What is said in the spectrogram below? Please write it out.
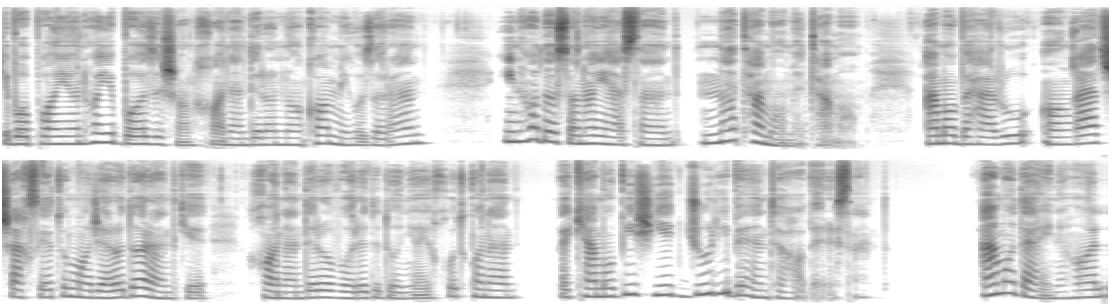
که با پایانهای بازشان خواننده را ناکام می‌گذارند اینها داستانهایی هستند نه تمام تمام اما به هر رو آنقدر شخصیت و ماجرا دارند که خواننده را وارد دنیای خود کنند و کم و بیش یک جوری به انتها برسند. اما در این حال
